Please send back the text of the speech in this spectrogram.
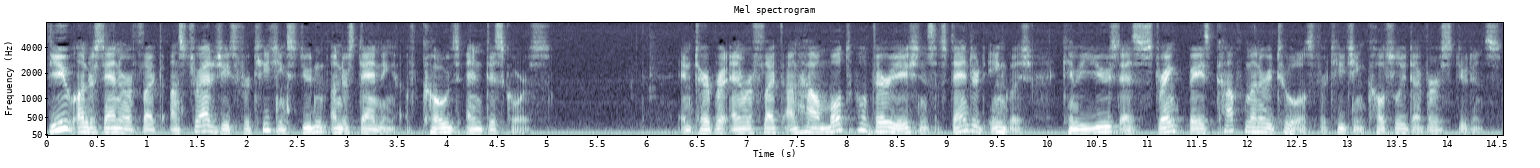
View, understand, and reflect on strategies for teaching student understanding of codes and discourse. Interpret and reflect on how multiple variations of standard English can be used as strength-based complementary tools for teaching culturally diverse students.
